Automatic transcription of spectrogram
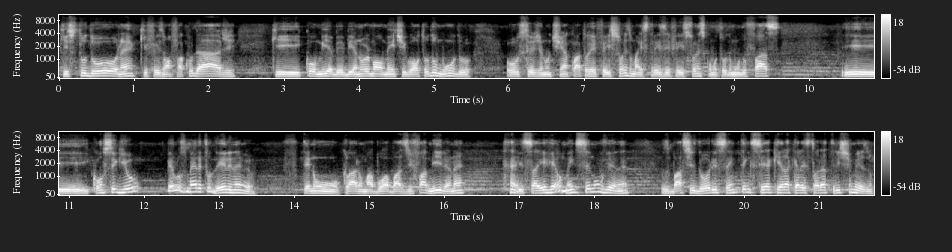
que estudou, né? Que fez uma faculdade, que comia, bebia normalmente igual todo mundo, ou seja, não tinha quatro refeições, mas três refeições, como todo mundo faz, e conseguiu pelos méritos dele, né, meu? Tendo, claro, uma boa base de família, né? Isso aí realmente você não vê, né? Os bastidores sempre tem que ser aquela, aquela história triste mesmo.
